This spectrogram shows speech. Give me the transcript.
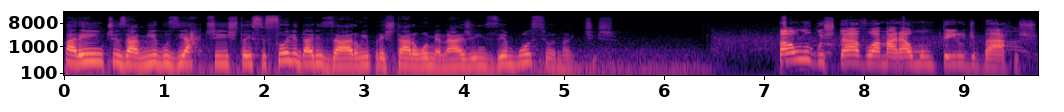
Parentes, amigos e artistas se solidarizaram e prestaram homenagens emocionantes. Paulo Gustavo Amaral Monteiro de Barros,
